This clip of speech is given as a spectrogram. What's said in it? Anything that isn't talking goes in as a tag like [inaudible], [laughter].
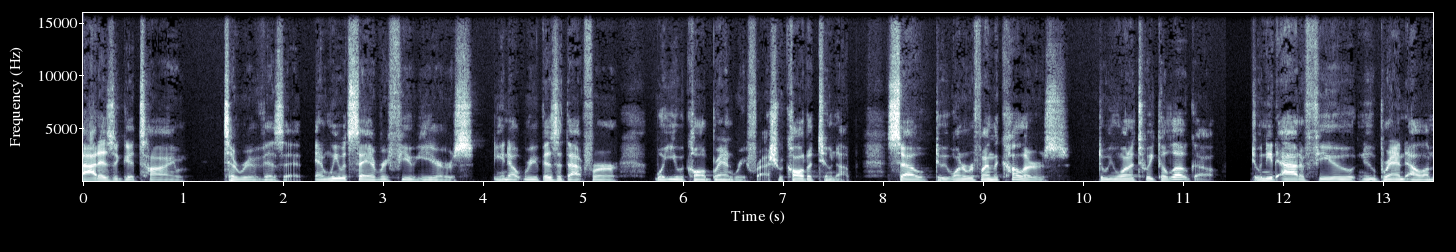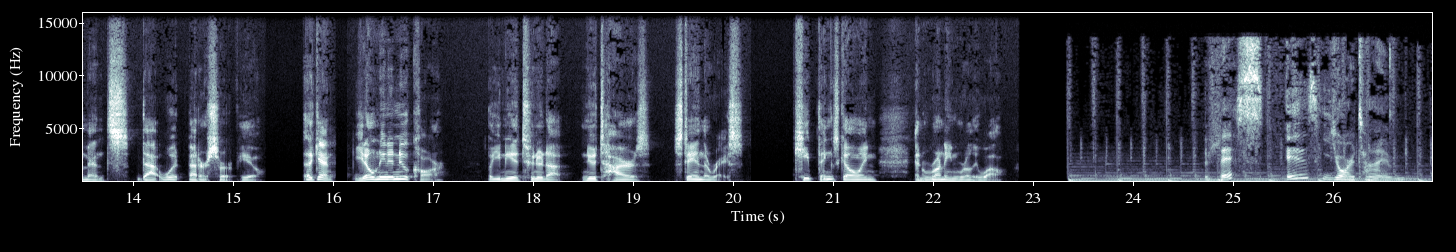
That is a good time to revisit. And we would say every few years, you know, revisit that for what you would call a brand refresh. We call it a tune up. So, do we want to refine the colors? Do we want to tweak the logo? Do we need to add a few new brand elements that would better serve you? Again, you don't need a new car, but you need to tune it up. New tires, stay in the race, keep things going and running really well. This is your time.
